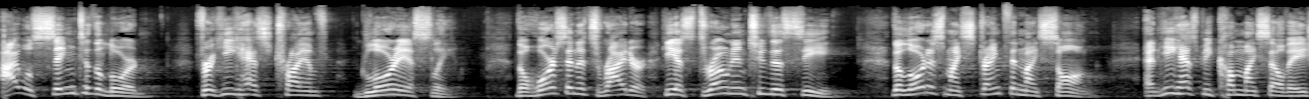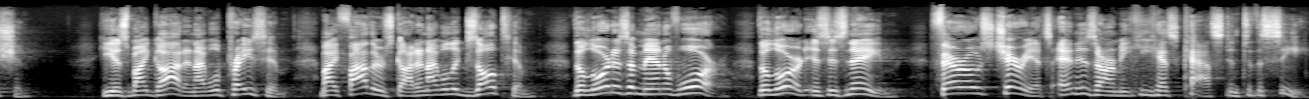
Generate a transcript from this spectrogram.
I will sing to the Lord, for he has triumphed gloriously. The horse and its rider he has thrown into the sea. The Lord is my strength and my song, and he has become my salvation. He is my God, and I will praise him, my father's God, and I will exalt him. The Lord is a man of war, the Lord is his name. Pharaoh's chariots and his army he has cast into the sea.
